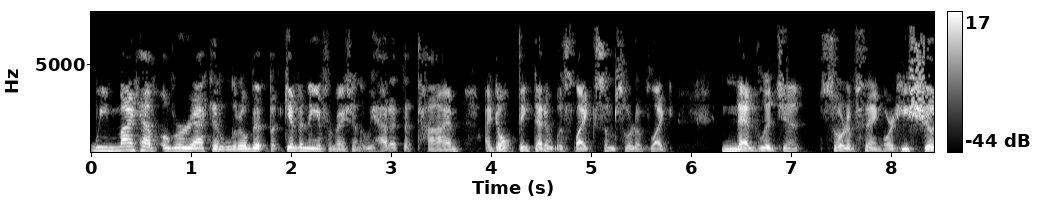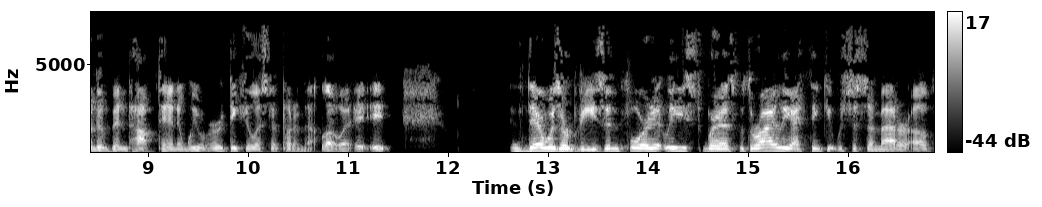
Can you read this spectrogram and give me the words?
we might have overreacted a little bit, but given the information that we had at the time, I don't think that it was like some sort of like negligent sort of thing where he should have been top 10 and we were ridiculous to put him that low. It, it, there was a reason for it at least. Whereas with Riley, I think it was just a matter of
